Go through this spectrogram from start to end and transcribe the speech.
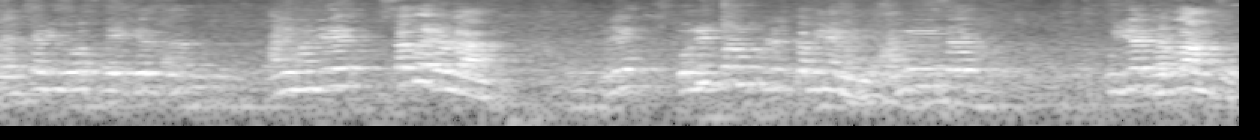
त्यांच्यासाठी व्यवस्थित हे केलं आणि म्हणजे सगळं ठेवलं आम्ही. म्हणजे कोणीच पण कुठे कमी नाही म्हणजे. आम्ही सर पूजा ठरलं आमचं.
